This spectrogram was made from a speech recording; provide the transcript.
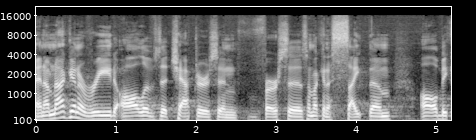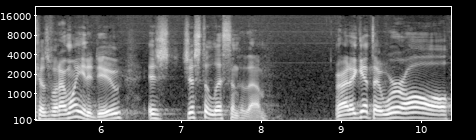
And I'm not going to read all of the chapters and verses. I'm not going to cite them all because what I want you to do is just to listen to them. Right? I get that we're all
